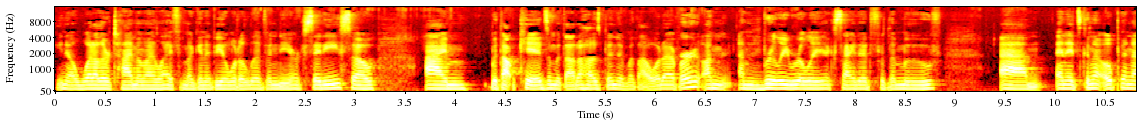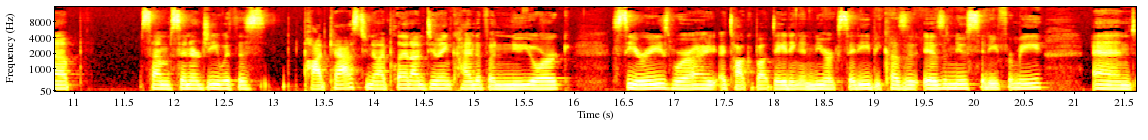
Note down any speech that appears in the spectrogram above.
you know what other time in my life am I going to be able to live in New York City? So I'm without kids and without a husband and without whatever. I'm I'm really really excited for the move, um, and it's going to open up some synergy with this podcast. You know, I plan on doing kind of a New York series where I, I talk about dating in New York City because it is a new city for me. And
